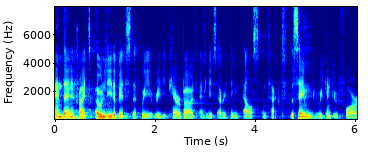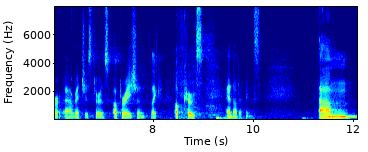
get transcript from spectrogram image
and then it writes only the bits that we really care about and leaves everything else intact. The same we can do for uh, registers, operation, like opcodes and other things. Um,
